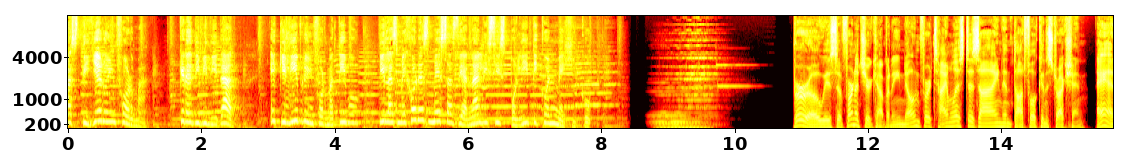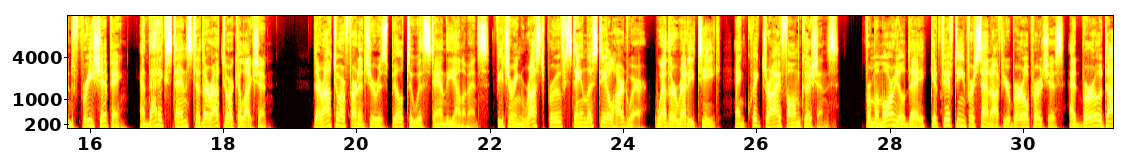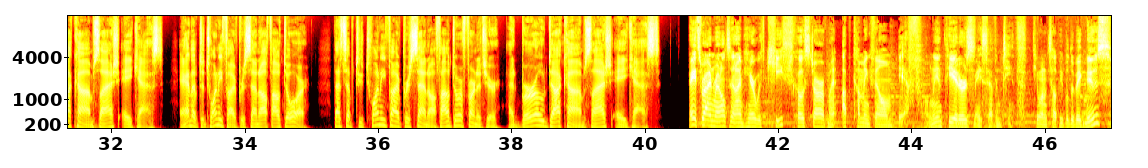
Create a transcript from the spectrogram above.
Astillero Informa, credibilidad, equilibrio informativo y las mejores mesas de análisis político en México. Burrow is a furniture company known for timeless design and thoughtful construction and free shipping, and that extends to their outdoor collection. Their outdoor furniture is built to withstand the elements, featuring rust-proof stainless steel hardware, weather-ready teak, and quick-dry foam cushions. For Memorial Day, get 15% off your Burrow purchase at burrow.com slash ACAST and up to 25% off outdoor. That's up to 25% off outdoor furniture at burrow.com slash ACAST. Hey, it's Ryan Reynolds, and I'm here with Keith, co-star of my upcoming film, If, only in theaters May 17th. Do you want to tell people the big news?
